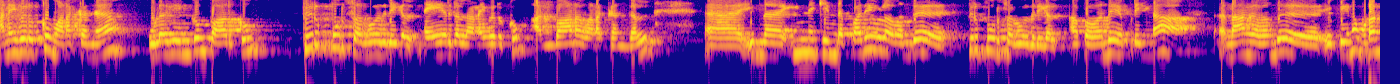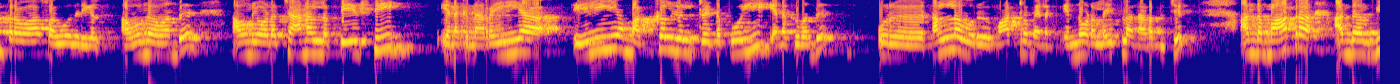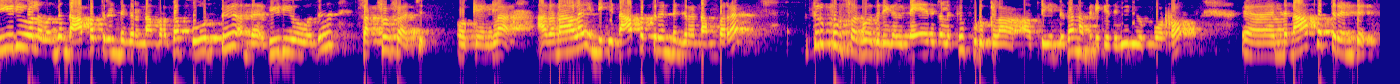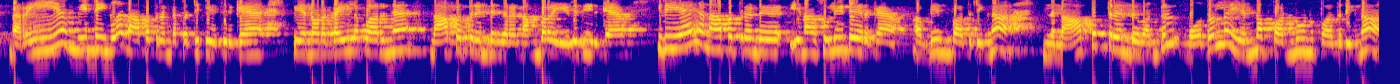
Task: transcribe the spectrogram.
அனைவருக்கும் வணக்கங்க. உலகெங்கும் பார்க்கும் திருப்பூர் சகோதரிகள் நேயர்கள் அனைவருக்கும் அன்பான வணக்கங்கள். இந்த இன்னைக்கு இந்த பதிவுல வந்து திருப்பூர் சகோதரிகள். அப்ப வந்து எப்படின்னா நாங்க வந்து எப்படின்னா உடன்பிறவா சகோதரிகள். அவங்க வந்து அவங்களோட சேனல்ல பேசி எனக்கு நிறைய எளிய மக்கள்கள்கிட்ட போய் எனக்கு வந்து ஒரு நல்ல ஒரு மாற்றம் எனக்கு என்னோட லைஃப்ல நடந்துச்சு. அந்த மாற்றம் அந்த வீடியோல வந்து 42 ரெண்டுங்கிற நம்பர் தான் போட்டு அந்த வீடியோ வந்து சக்சஸ் ஆச்சு. ஓகேங்களா அதனால இன்னைக்கு 42 ரெண்டுங்கிற நம்பரை திருப்பூர் சகோதரிகள் நேயர்களுக்கு கொடுக்கலாம் அப்படின்ட்டு தான் நம்ம இன்னைக்கு இந்த வீடியோ போடுறோம். இந்த 42 ரெண்டு நிறைய மீட்டிங்ல 42 ரெண்டை பத்தி பேசியிருக்கேன். இப்போ என்னோட கையில பாருங்க 42 ரெண்டுங்கிற நம்பரை எழுதியிருக்கேன். இது ஏங்க 42 ரெண்டு நான் சொல்லிட்டே இருக்கேன். அப்படின்னு பாத்துட்டீங்கன்னா இந்த 42 ரெண்டு வந்து முதல்ல என்ன பண்ணுன்னு பாத்துட்டீங்கன்னா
